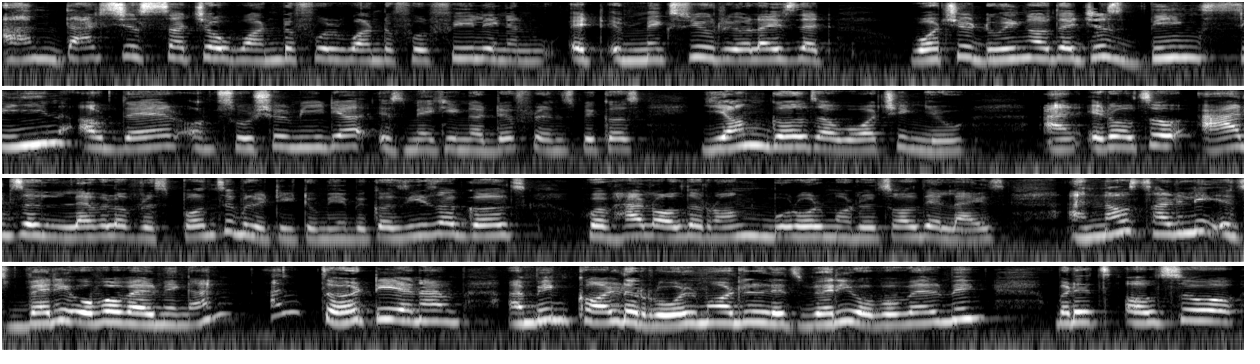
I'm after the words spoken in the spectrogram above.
And that's just such a wonderful, wonderful feeling. And it, it makes you realize that what you're doing out there, just being seen out there on social media, is making a difference because young girls are watching you and it also adds a level of responsibility to me because these are girls who have had all the wrong role models all their lives. And now suddenly it's very overwhelming. I'm i'm 30 and i'm i'm being called a role model. It's very overwhelming. But it's also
